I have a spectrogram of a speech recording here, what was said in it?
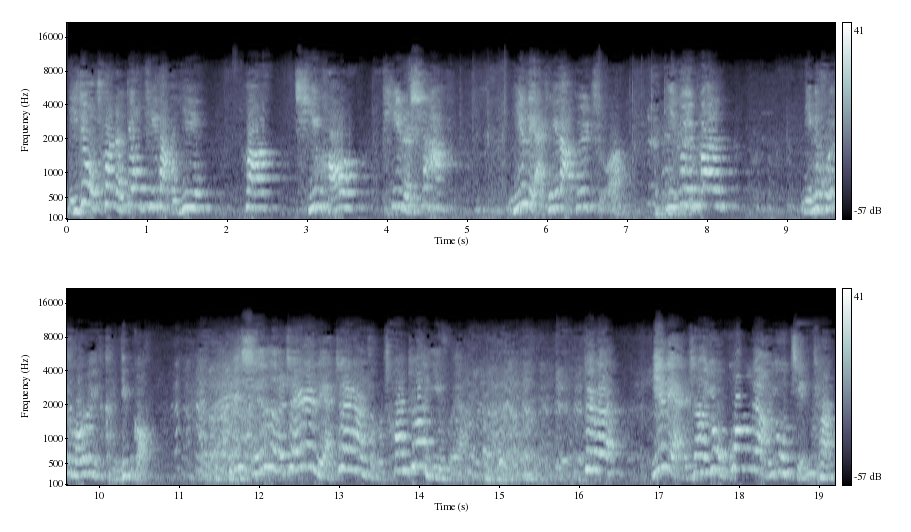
你就穿着貂皮大衣。哈，旗袍披着纱，你脸上一大堆褶，一堆斑，你那回头率肯定高。人寻思了，真是脸这样，怎么穿这衣服呀？对不对？你脸上又光亮又紧撑，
